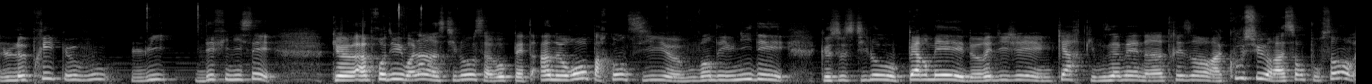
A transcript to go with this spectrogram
le prix que vous lui définissez qu'un produit, voilà, un stylo, ça vaut peut-être 1 euro. Par contre, si euh, vous vendez une idée, que ce stylo permet de rédiger une carte qui vous amène à un trésor à coup sûr à 100%,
